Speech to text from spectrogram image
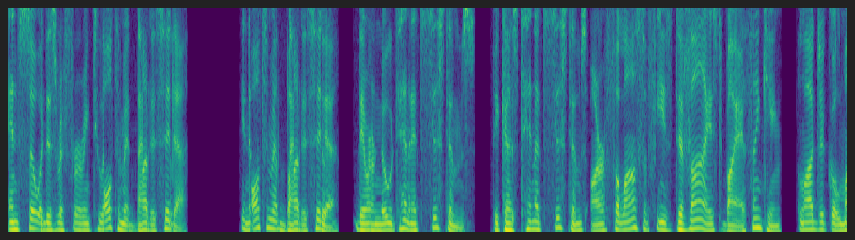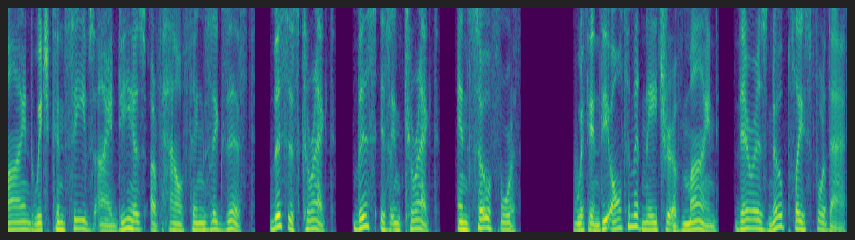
and so it is referring to ultimate Bodhicitta. In ultimate Bodhicitta, there are no tenet systems, because tenet systems are philosophies devised by a thinking, logical mind which conceives ideas of how things exist. This is correct, this is incorrect, and so forth. Within the ultimate nature of mind, there is no place for that.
